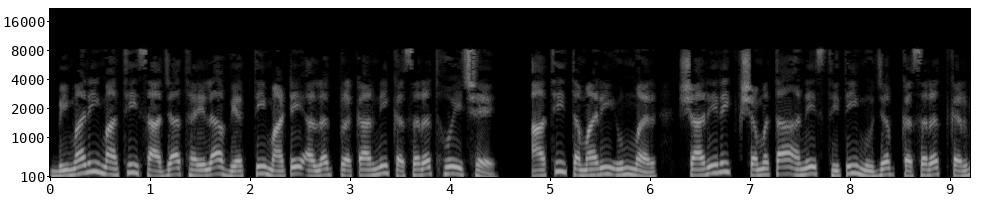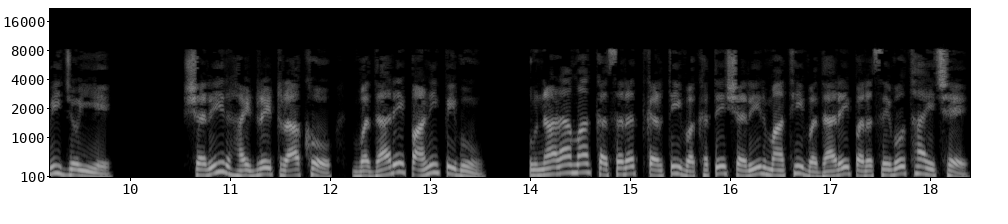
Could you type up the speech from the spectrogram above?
બીમારીમાંથી સાજા થયેલા વ્યક્તિ માટે અલગ પ્રકારની કસરત હોય છે. આથી તમારી ઉંમર, શારીરિક ક્ષમતા અને સ્થિતિ મુજબ કસરત કરવી જોઈએ. શરીર હાઇડ્રેટ રાખો, વધારે પાણી પીવું. ઉનાળામાં કસરત કરતી વખતે શરીરમાંથી વધારે પરસેવો થાય છે.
